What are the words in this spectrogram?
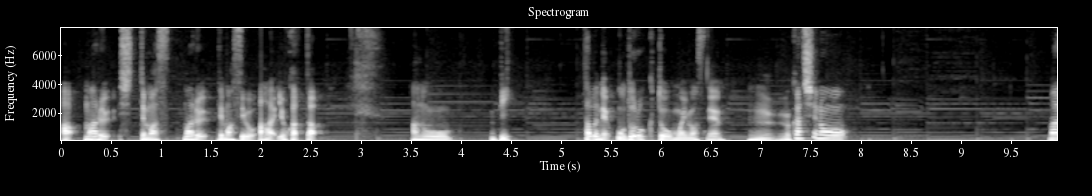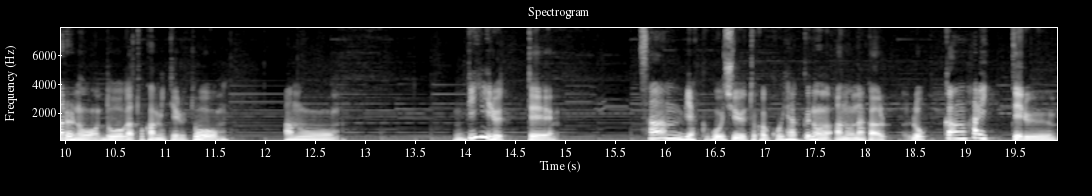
あ、丸知ってます。丸出ますよ。あ、よかった。あの、び多分ね、驚くと思いますね。うん。昔の、丸の動画とか見てると、あの、ビールって350とか500の、あの、なんか、6缶入ってる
